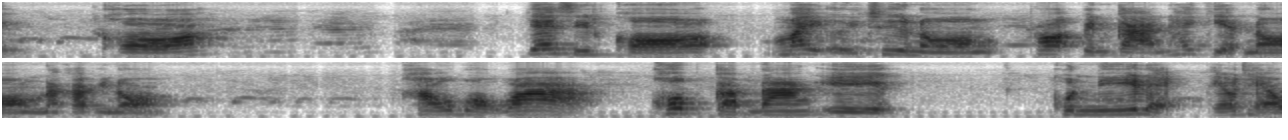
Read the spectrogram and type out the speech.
ก ขอ แย่สิทธิ์ขอไม่เอ่ยชื่อน้อง เพราะเป็นการให้เกียรติน้องนะคะพี่น้อง เขาบอกว่าคบกับนางเอก คนนี้แหละ แถวแถว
